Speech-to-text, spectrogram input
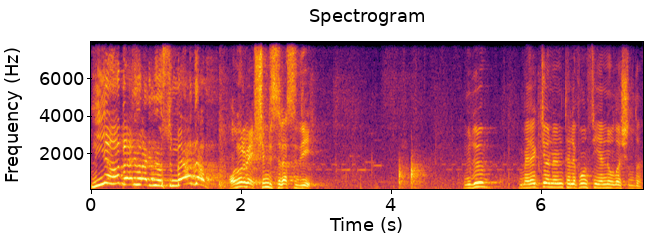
Niye haber vermiyorsun be adam? Onur Bey şimdi sırası değil. Müdürüm, Melek Caner'in telefon sinyaline ulaşıldı.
